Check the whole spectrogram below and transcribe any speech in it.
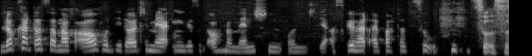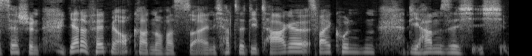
lockert das dann auch auf und die Leute merken, wir sind auch nur Menschen und ja, es gehört einfach dazu. So ist es sehr schön. Ja, da fällt mir auch gerade noch was zu ein. Ich hatte die Tage zwei Kunden, die haben sich, ich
